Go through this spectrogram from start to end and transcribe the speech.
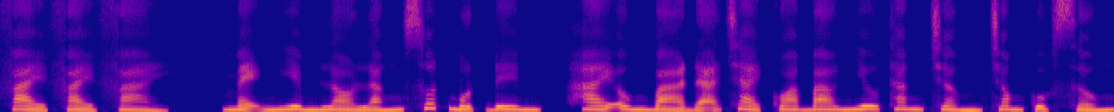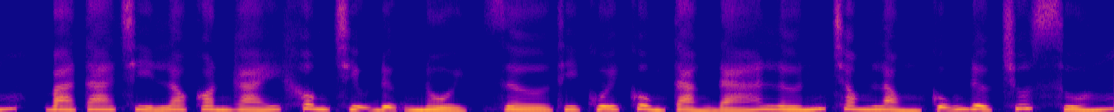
Phải phải phải, mẹ nghiêm lo lắng suốt một đêm, hai ông bà đã trải qua bao nhiêu thăng trầm trong cuộc sống, bà ta chỉ lo con gái không chịu đựng nổi, giờ thì cuối cùng tảng đá lớn trong lòng cũng được chút xuống.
